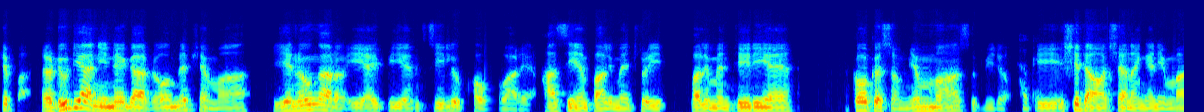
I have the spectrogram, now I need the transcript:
ဖြစ်ပါတယ်။အဲဒုတိယအနေနဲ့ကတော့နှစ်ဖြတ်မှာရင်လုံးကတော့ AIPMC လို့ခေါ်ပါတယ် ASEAN Parliamentary Parliamentarian Caucus of Myanmar ဆိုပြီးတော့ဒီအရှိတောင်အာရှနိုင်ငံတွေမှာ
